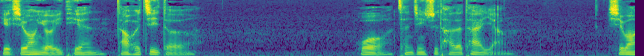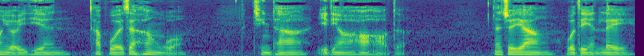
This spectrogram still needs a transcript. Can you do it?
也希望有一天他会记得我曾经是他的太阳。希望有一天他不会再恨我。请他一定要好好的，那这样我的眼泪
